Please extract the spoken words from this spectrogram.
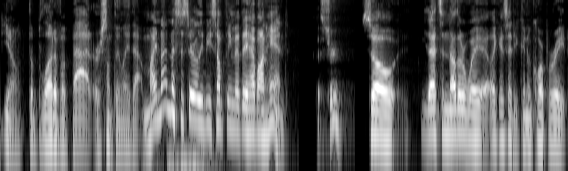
you know, the blood of a bat or something like that might not necessarily be something that they have on hand. That's true. So that's another way. Like I said, you can incorporate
